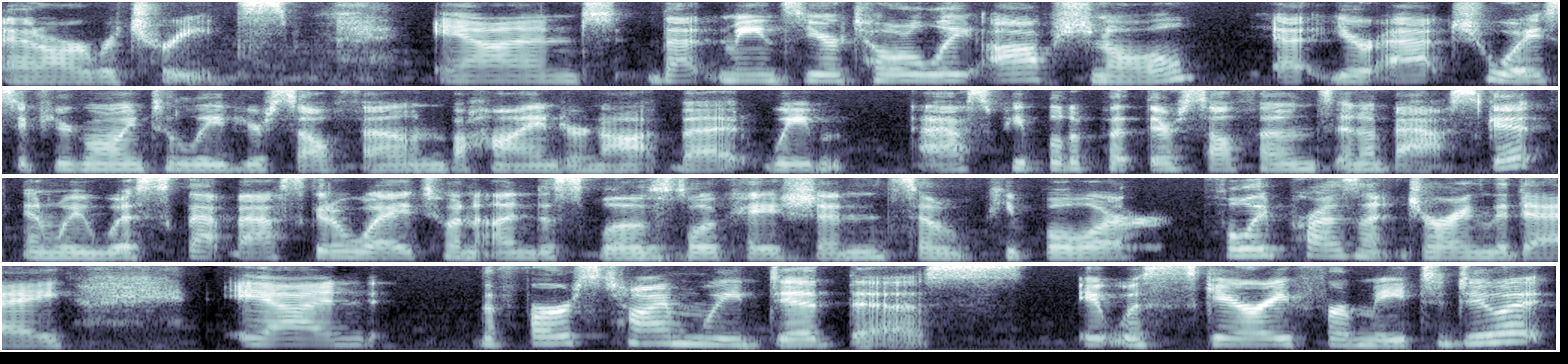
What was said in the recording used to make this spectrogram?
at our retreats. And that means you're totally optional. Uh, you're at choice if you're going to leave your cell phone behind or not. But we ask people to put their cell phones in a basket and we whisk that basket away to an undisclosed location. So people are fully present during the day. And the first time we did this, it was scary for me to do it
